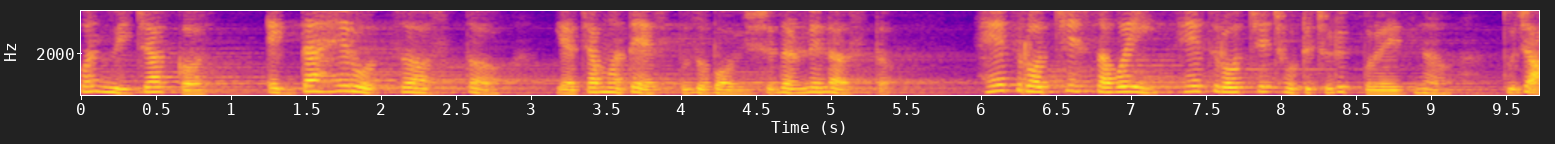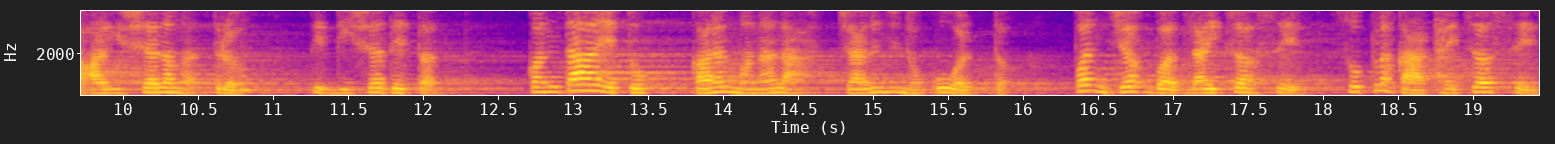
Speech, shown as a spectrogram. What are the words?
पण विचार कर एकदा हे रोजचं असतं याच्यामध्येच तुझं भविष्य दडलेलं असतं. हेच रोजची सवयी हेच रोजचे छोटे छोटे प्रयत्न तुझ्या आयुष्याला मात्र ती दिशा देतात. कंटाळा येतो कारण मनाला चॅलेंज नको वाटतं. पण जग बदलायचं असेल स्वप्न गाठायचं असेल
